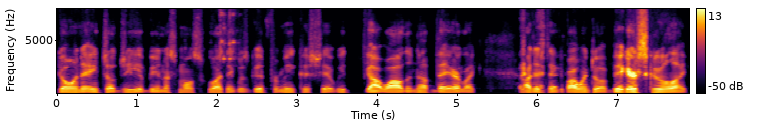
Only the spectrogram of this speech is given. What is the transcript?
going to HLG it being a small school, I think was good for me because shit, we got wild enough there. Like, I just think if I went to a bigger school, like,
